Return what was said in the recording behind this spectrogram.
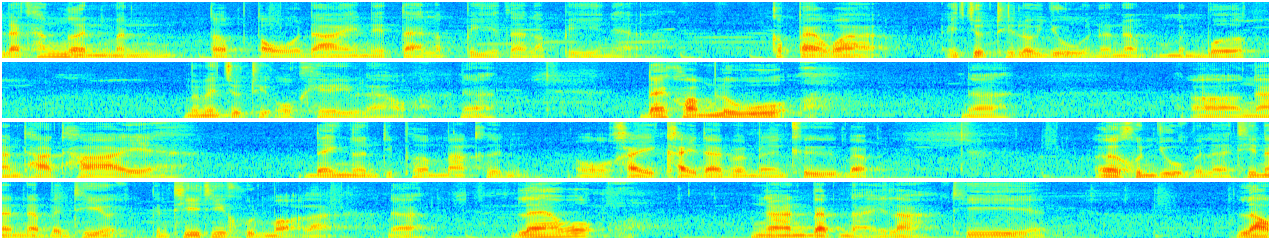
และถ้าเงินมันเติบโตได้ในแต่ละปีแต่ละปีเนี่ยก็แปลว่าไอ้จุดที่เราอยู่นั้นนะมันเวิร์กมันเป็นจุดที่โอเคอยู่แล้วนะ ได้ความรู้นะงานท้าทายได้เงินที่เพิ่มมากขึ้น โอ้ใครใครได้แบบนั้นคือแบบเออคุณอยู่ไปเลยที่นั่นนะเป็นที่เป็นที่ที่คุณเหมาะละนะแล้วงานแบบไหนล่ะที่เรา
